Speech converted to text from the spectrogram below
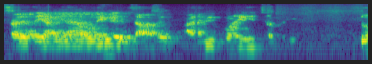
सारी तैयारियाँ हैं, उन्हीं के हिसाब से आज भी हो रही चल रही है। तो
